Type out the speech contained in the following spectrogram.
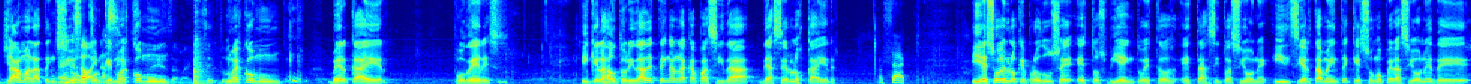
llama la atención porque no es común, no es común ver caer poderes y que las autoridades tengan la capacidad de hacerlos caer. Exacto. Y eso es lo que produce estos vientos, estos, estas situaciones, y ciertamente que son operaciones de,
